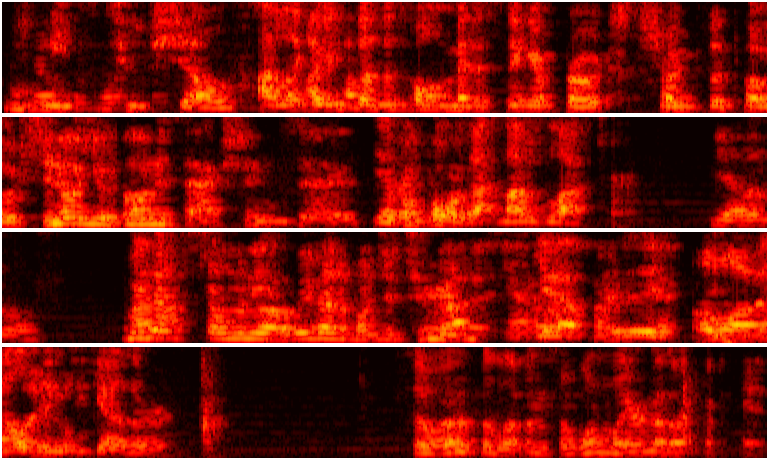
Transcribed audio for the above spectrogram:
Who needs two shells? I like how he's done this whole menacing approach, chugs a potion. No, your shoots- bonus action to. Yeah, before that, that was the last turn. Yeah, that was. My We've had last so many. Oh. We've had a bunch of Got turns. it. Yeah, Yeah, it's but it's, it's. A lot of melding cycles. together. So uh, that's 11, so one way or another I'm gonna hit.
